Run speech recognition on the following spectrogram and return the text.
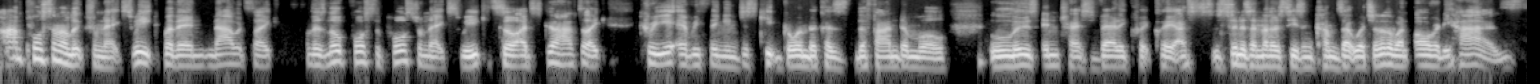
I'm posting a look from next week. But then now it's like there's no post to post from next week, so I'm just gonna have to like create everything and just keep going because the fandom will lose interest very quickly as, as soon as another season comes out, which another one already has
